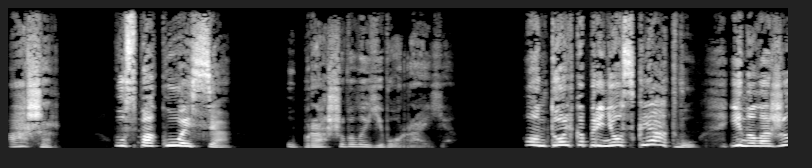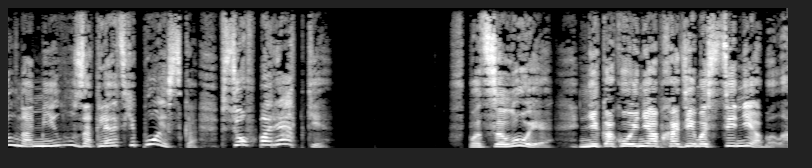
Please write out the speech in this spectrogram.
«Ашер, успокойся!» — упрашивала его Райя. «Он только принес клятву и наложил на Милу заклятие поиска. Все в порядке!» «В поцелуе никакой необходимости не было!»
